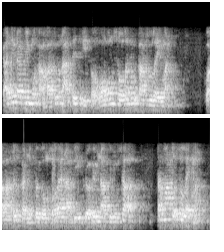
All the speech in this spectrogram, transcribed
Kaji Nabi Muhammad itu nanti cerita, ngomong soleh itu kan Sulaiman. Walhasil kan nyebut wong soleh Nabi Ibrahim, Nabi Musa, termasuk Sulaiman.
